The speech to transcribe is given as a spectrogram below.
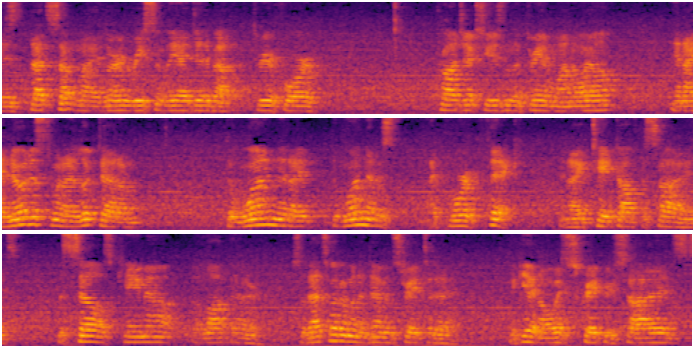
is that's something I learned recently. I did about three or four projects using the 3-in-1 oil. And I noticed when I looked at them, the one that I, the one that was, I poured thick and I taped off the sides, the cells came out a lot better. So that's what I'm going to demonstrate today. Again, always scrape your sides.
